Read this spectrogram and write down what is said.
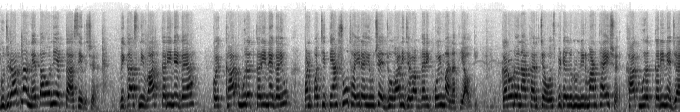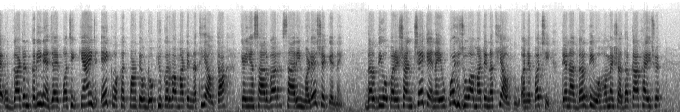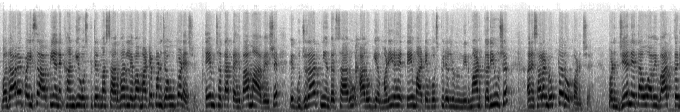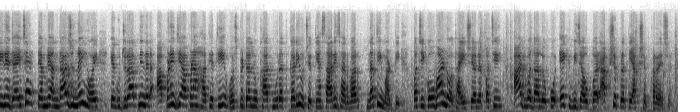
ગુજરાતના નેતાઓની એક તાસીર છે. વિકાસની વાત કરીને ગયા કોઈ ખાતમુહૂર્ત કરીને ગયું, પણ પછી ત્યાં શું થઈ રહ્યું છે જોવાની જવાબદારી કોઈમાં નથી આવતી. કરોડોના ખર્ચે હોસ્પિટલનું નિર્માણ થાય છે, ખાતમુહૂર્ત કરીને જાય, ઉદ્ઘાટન કરીને જાય, પછી ક્યાંય જ એક વખત પણ તેઓ ડોક્યુ કરવા માટે નથી આવતા કે અહીંયા સારવાર સારી મળે છે કે નહીં. દર્દીઓ પરેશાન છે કે નહીં એવું કોઈ જ જોવા માટે નથી આવતું અને પછી તેના દર્દીઓ હંમેશા ધક્કા ખાય છે. વધારે પૈસા આપી અને ખાનગી હોસ્પિટલમાં સારવાર લેવા માટે પણ જવું પડે છે. તેમ છતાં કહેવામાં આવે છે કે ગુજરાતની અંદર સારું આરોગ્ય મળી રહે તે માટે હોસ્પિટલનું નિર્માણ કર્યું છે અને સારા ડોક્ટરો પણ છે. પણ જે નેતાઓ આવી વાત કરીને જાય છે, તેમને અંદાજ નહીં હોય કે ગુજરાતની અંદર આપણે જે આપણા હાથેથી હોસ્પિટલનું ખાતમુહૂર્ત કર્યું છે, ત્યાં સારી સારવાર નથી મળતી. પછી કૌભાંડો થાય છે અને પછી આ જ બધા લોકો એકબીજા ઉપર આક્ષેપ પ્રતિ આક્ષેપ કરે છે.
